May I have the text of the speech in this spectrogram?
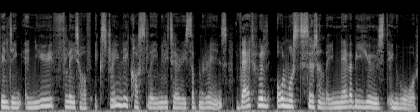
building a new fleet of extremely costly military submarines that will almost certainly never be used in war?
